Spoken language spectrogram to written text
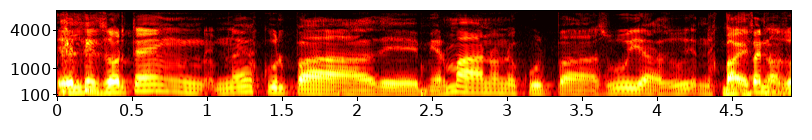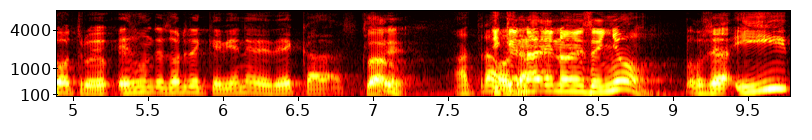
el desorden no es culpa de mi hermano, no es culpa suya, suya, no es culpa de nosotros. Es un desorden que viene de décadas. Claro. Sí. Atrás, y o que sea, nadie nos enseñó. O sea, y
